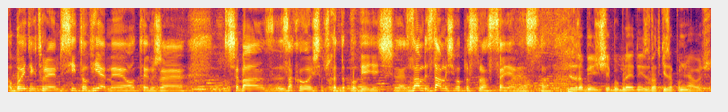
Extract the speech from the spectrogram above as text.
obojętnie który MC, to wiemy o tym, że trzeba za kogoś na przykład dopowiedzieć, że znamy, znamy się po prostu na scenie, więc no. Zrobiłeś dzisiaj buble, jednej zwrotki zapomniałeś.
